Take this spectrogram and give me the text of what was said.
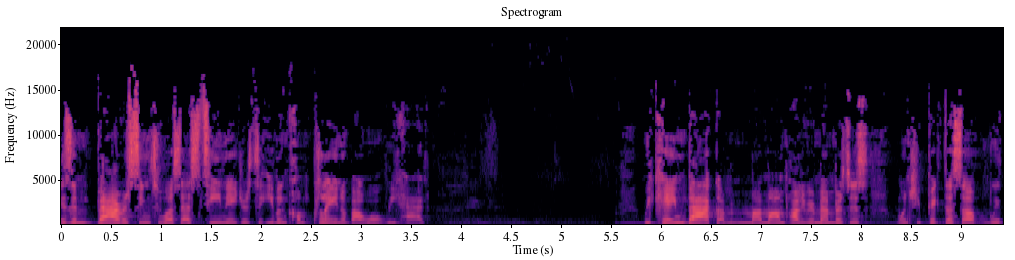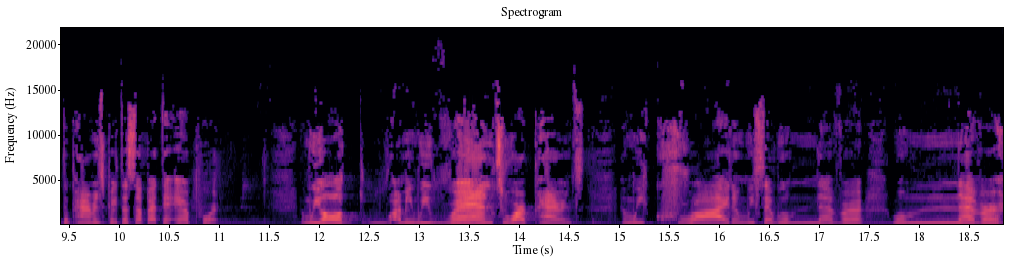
It's embarrassing to us as teenagers to even complain about what we had. We came back, um, my mom probably remembers this, when she picked us up, we, the parents picked us up at the airport. And we all, I mean, we ran to our parents and we cried and we said, We'll never, we'll never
